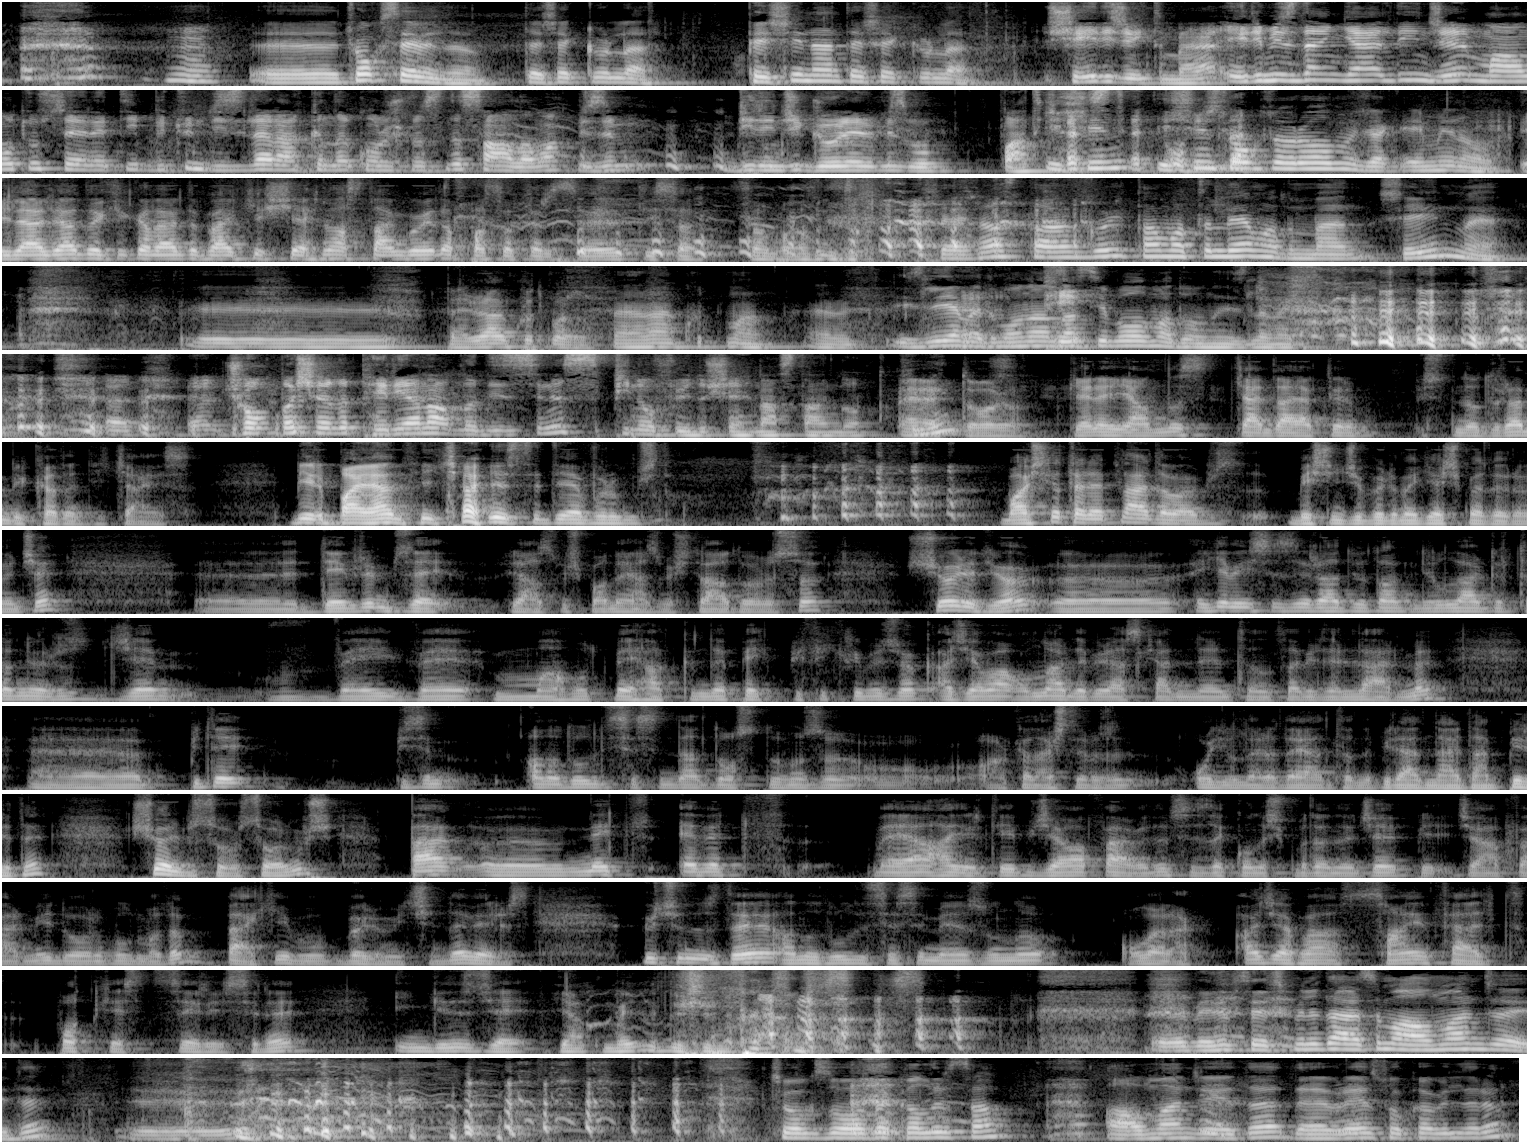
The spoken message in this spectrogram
Ee, çok sevindim. Teşekkürler. Peşinen teşekkürler. Şey diyecektim ben. Elimizden geldiğince Mahmut'un seyrettiği bütün diziler hakkında konuşmasını sağlamak bizim birinci görevimiz bu podcast'te. İşin, işin çok zor olmayacak emin ol. İlerleyen dakikalarda belki Şehnaz Tango'ya da pas atarız seyrettiysen zamanında. Şehnaz Tango'yu tam hatırlayamadım ben. Şeyin mi? Ee, Berran Kutman'ın. Ferhan Kutman. Evet. İzleyemedim. Ona Pe- nasip olmadı onu izlemek. Çok başarılı Perihan abla dizisinin spin-off'uydu Şehnaz Tango. Evet doğru. Gene yalnız kendi ayakları üstünde duran bir kadın hikayesi. Bir bayan hikayesi diye vurmuştum. Başka talepler de var biz 5. bölüme geçmeden önce. Ee, Devrim bize yazmış, bana yazmış daha doğrusu. Şöyle diyor, e, Ege Bey sizi radyodan yıllardır tanıyoruz. Cem Bey ve Mahmut Bey hakkında pek bir fikrimiz yok. Acaba onlar da biraz kendilerini tanıtabilirler mi? Ee, bir de bizim Anadolu Lisesi'nden dostluğumuzu, arkadaşlarımızın o yıllara dayandığını bilenlerden biri de şöyle bir soru sormuş. Ben e, net evet veya hayır diye bir cevap vermedim. Sizle konuşmadan önce bir cevap vermeyi doğru bulmadım. Belki bu bölüm içinde veririz. Üçünüz de Anadolu Lisesi mezunu olarak acaba Seinfeld podcast serisini İngilizce yapmayı düşünüyor musunuz? Ee, benim seçmeli dersim Almancaydı. Ee, çok zorda kalırsam Almancayı da devreye sokabilirim.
